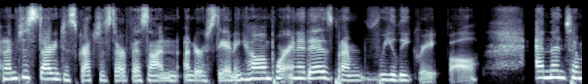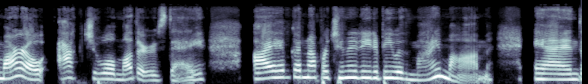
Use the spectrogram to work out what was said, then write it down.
And I'm just starting to scratch the surface on understanding how important it is, but I'm really grateful. And then tomorrow, actual Mother's Day, I have got an opportunity to be with my mom. And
